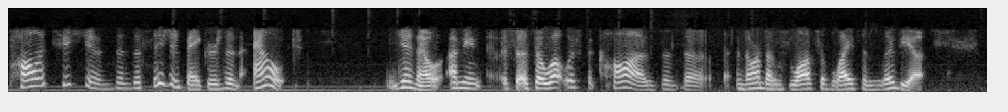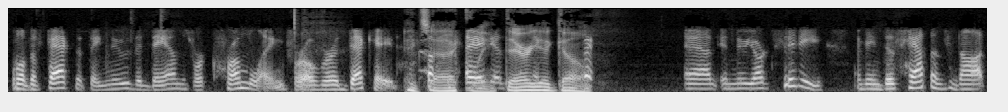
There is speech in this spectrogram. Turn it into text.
politicians and decision makers an out. You know, I mean, so so what was the cause of the enormous loss of life in Libya? Well, the fact that they knew the dams were crumbling for over a decade. exactly Okay, there you go and in New York City, I mean, this happens not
